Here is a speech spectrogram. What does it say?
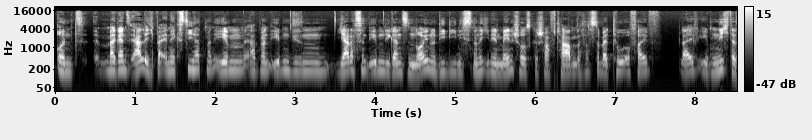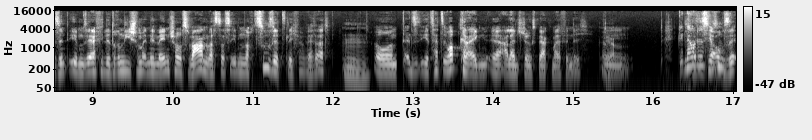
Und mal ganz ehrlich, bei NXT hat man eben, hat man eben diesen, ja, das sind eben die ganzen Neuen und die, die es noch nicht in den Main-Shows geschafft haben. Das hast du bei 205 Live eben nicht. Da sind eben sehr viele drin, die schon mal in den Main-Shows waren, was das eben noch zusätzlich verbessert. Mhm. Und also jetzt hat es überhaupt kein Eigen, äh, Alleinstellungsmerkmal, finde ich. Ja. Genau das, das ist ja auch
